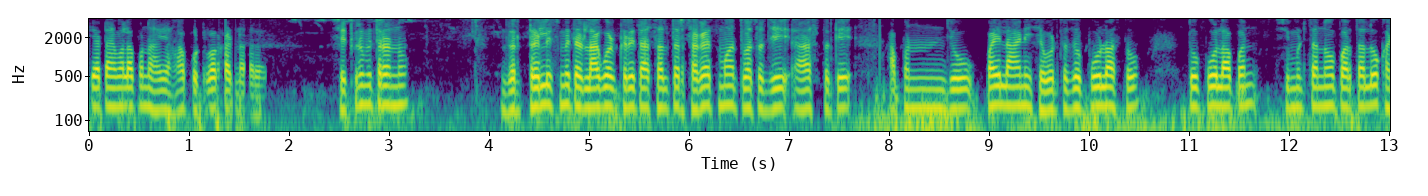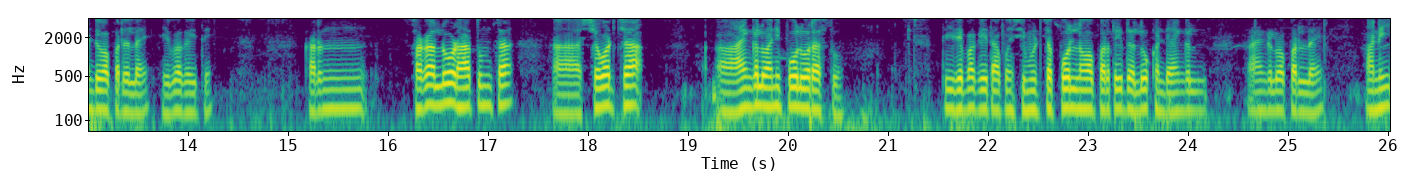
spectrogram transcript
त्या टायमाला आपण हा फुटवा काढणार आहे शेतकरी मित्रांनो जर ट्रेलिस मेथड लागवड करीत असाल तर सगळ्यात महत्त्वाचं जे असतं ते आपण जो पहिला आणि शेवटचा जो पोल असतो तो पोल आपण सिमेंटचा न वापरता लोखंडी वापरलेला आहे. हे बघा इथे. कारण सगळा लोड हा तुमचा शेवटच्या अँगल आणि पोलवर असतो. ते इथे बघा इथं आपण सिमेंटचा पोल न वापरता इथं लोखंडी अँगल अँगल वापरलेला आहे. आणि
